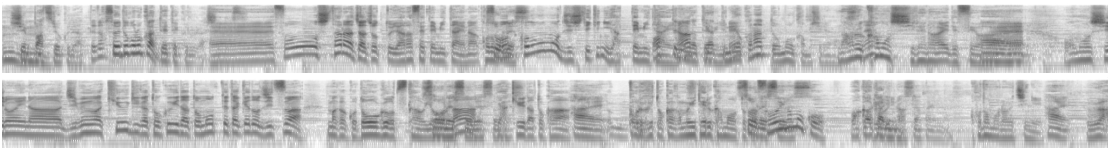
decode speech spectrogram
うん。瞬発力であったりとかそういうところから出てくるらしいです。そうしたらじゃあちょっとやらせてみたいな。子供子供も自主的にやってみたいなだってやってみよっていうかなって思うかもしれないですね。なるかもしれないですよね、はい面白いな。自分は球技が得意だと思ってたけど実はなんかこう道具を使うよそうな野球だとか、はい。ゴルフとかが向いてるかもとかそういうのもこう分わかるようになって。子供のうちに、はい。うわ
